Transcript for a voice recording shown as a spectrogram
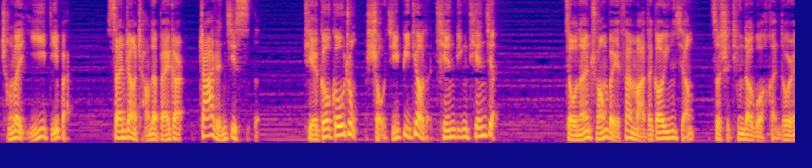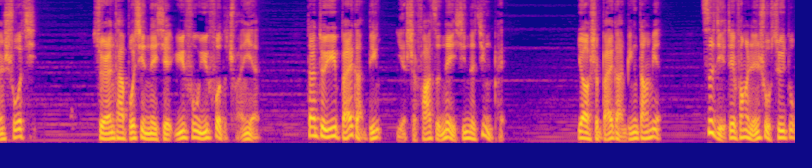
成了以一敌百，三丈长的白杆扎人即死，铁钩钩中首级必掉的天兵天将。走南闯北贩马的高迎祥，自是听到过很多人说起。虽然他不信那些渔夫渔妇的传言，但对于白杆兵也是发自内心的敬佩。要是白杆兵当面，自己这方人数虽多，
